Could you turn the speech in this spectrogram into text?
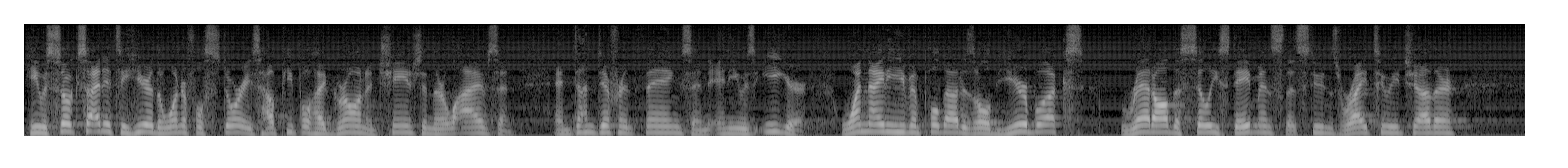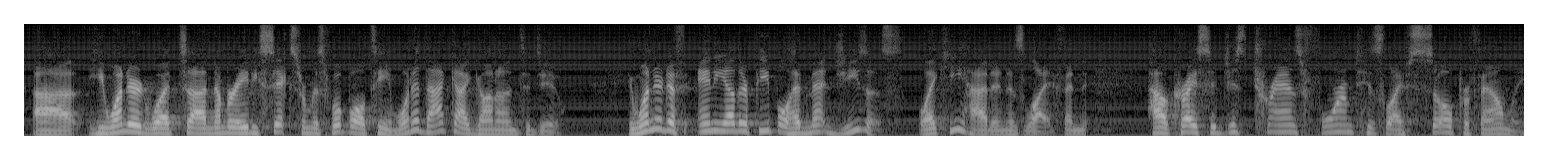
He was so excited to hear the wonderful stories, how people had grown and changed in their lives and, and done different things, and, and he was eager. One night he even pulled out his old yearbooks, read all the silly statements that students write to each other. Uh, he wondered what uh, number 86 from his football team, what had that guy gone on to do? He wondered if any other people had met Jesus like he had in his life and how Christ had just transformed his life so profoundly.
